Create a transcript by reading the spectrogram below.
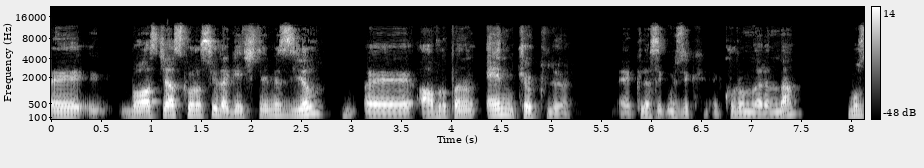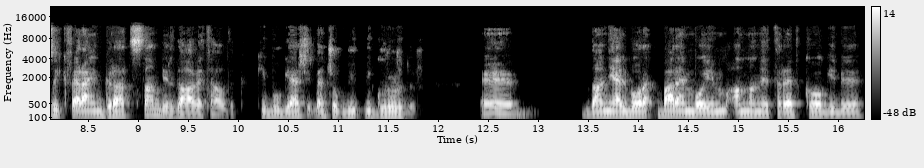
Ee, Boğaz Caz Korosu'yla geçtiğimiz yıl e, Avrupa'nın en köklü e, klasik müzik kurumlarından Musikverein Graz'tan bir davet aldık. Ki bu gerçekten çok büyük bir gururdur. E, Daniel Barenboim, Anna Netrebko gibi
